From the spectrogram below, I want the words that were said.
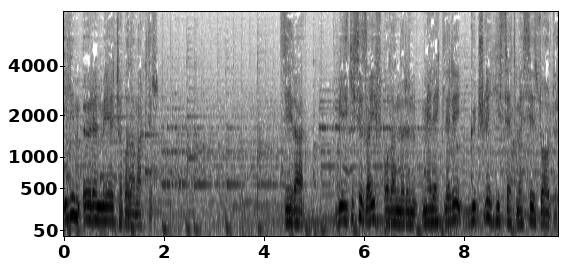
ilim öğrenmeye çabalamaktır. Zira bilgisi zayıf olanların melekleri güçlü hissetmesi zordur.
